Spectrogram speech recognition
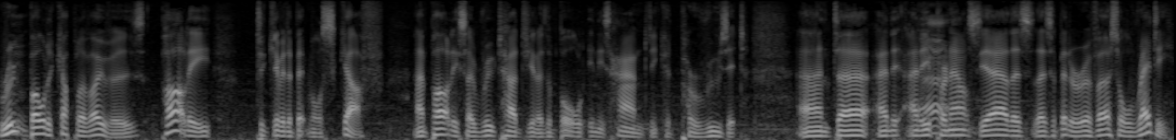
Root bowled a couple of overs, partly to give it a bit more scuff. and partly so Root had you know the ball in his hand and he could peruse it, and uh, and it- and he Ah. pronounced, yeah, there's there's a bit of reverse already.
